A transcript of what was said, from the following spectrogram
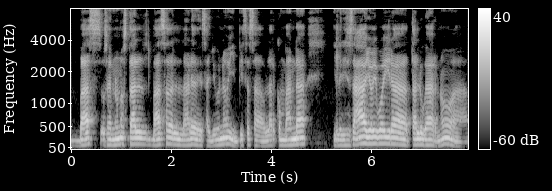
vas, o sea, en un hostal vas al área de desayuno y empiezas a hablar con banda y le dices, ah, yo hoy voy a ir a tal lugar, ¿no? A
